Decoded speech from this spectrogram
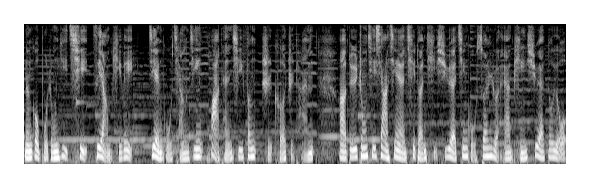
能够补中益气，滋养脾胃。健骨强筋、化痰息风、止咳止痰，啊，对于中气下陷、气短体虚、筋骨酸软啊、贫血都有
